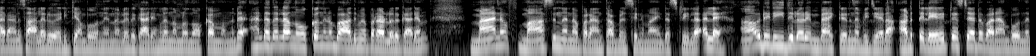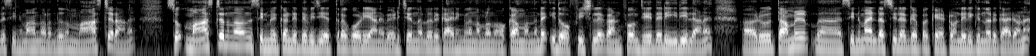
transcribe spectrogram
ആരാണ് സാലറി മേടിക്കാൻ പോകുന്നത് എന്നുള്ളൊരു കാര്യങ്ങൾ നമ്മൾ നോക്കാൻ പോകുന്നുണ്ട്. ആൻഡ് അതെല്ലാം നോക്കുന്നതിന് മുമ്പ് ആദ്യമേ പറയാനുള്ളൊരു കാര്യം മാൻ ഓഫ് മാസ് എന്ന് തന്നെ പറയാം തമിഴ് സിനിമ ഇൻഡസ്ട്രിയിൽ അല്ലേ? ആ ഒരു രീതിയിലൊരു ഇമ്പാക്റ്റ് വരുന്ന വിജയുടെ അടുത്ത ലേറ്റസ്റ്റ് ആയിട്ട് വരാൻ പോകുന്ന ഒരു സിനിമ എന്ന് പറയുന്നത് മാസ്റ്ററാണ് സോ മാസ്റ്റർ എന്ന് പറയുന്ന സിനിമ കണ്ടിട്ട് വിജയ് എത്ര കോടിയാണ് മേടിച്ചതെന്നുള്ളൊരു കാര്യങ്ങൾ നമ്മൾ നോക്കാൻ പോകുന്നുണ്ട്. ഇത് ഒഫീഷ്യലി കൺഫേം ചെയ്ത രീതിയിലാണ് ഒരു തമിഴ് സിനിമ ഇൻഡസ്ട്രിയിലൊക്കെ ഇപ്പോൾ കേട്ടുകൊണ്ടിരിക്കുന്ന ഒരു കാര്യമാണ്.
